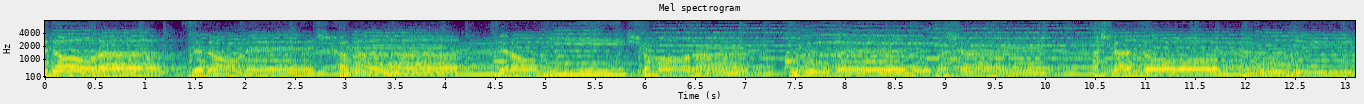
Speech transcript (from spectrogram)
که دارد زدانش خبر گرامی شمارد حقوق بشر. بشر را حقوقی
